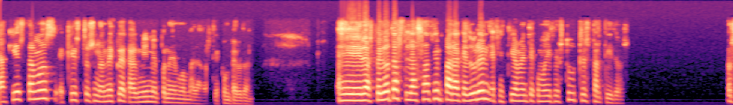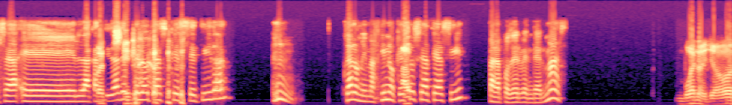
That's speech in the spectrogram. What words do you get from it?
aquí estamos, es que esto es una mezcla que a mí me pone muy mala hostia, con perdón. Eh, las pelotas las hacen para que duren, efectivamente, como dices tú, tres partidos. O sea, eh, la cantidad de pelotas que se tiran, claro, me imagino que eso ah. se hace así para poder vender más. Bueno, yo,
